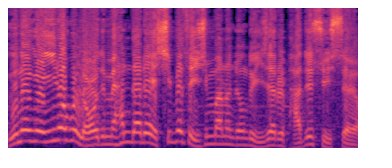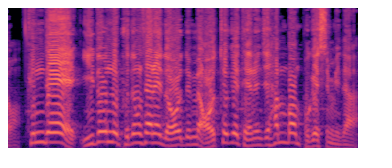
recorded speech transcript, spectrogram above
은행에 1억을 넣어두면 한 달에 10에서 20만원 정도 이자를 받을 수 있어요. 근데 이 돈을 부동산에 넣어두면 어떻게 되는지 한번 보겠습니다.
